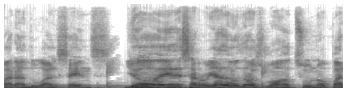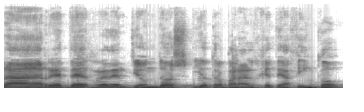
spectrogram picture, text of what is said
para DualSense. Yo he desarrollado dos mods, uno para Red Dead Redemption 2 y otro para el GTA V,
